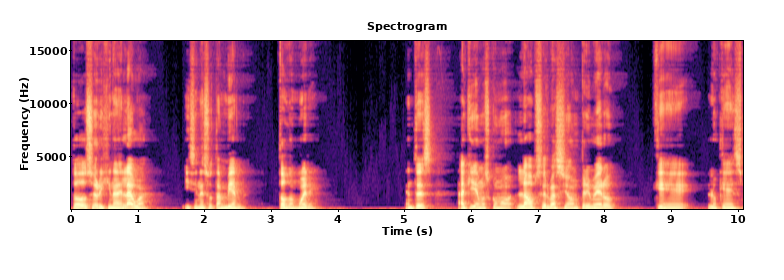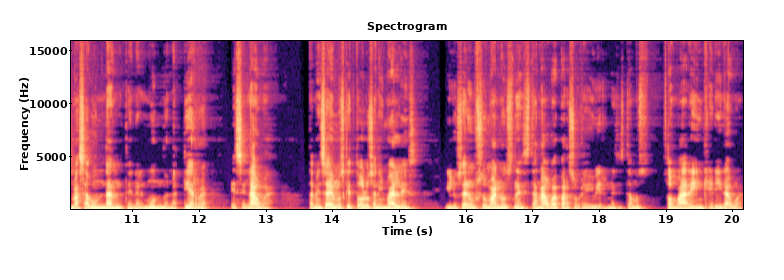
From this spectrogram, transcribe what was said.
Todo se origina del agua y sin eso también todo muere. Entonces, aquí vemos como la observación primero que lo que es más abundante en el mundo, en la tierra, es el agua. También sabemos que todos los animales y los seres humanos necesitan agua para sobrevivir, necesitamos tomar e ingerir agua.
